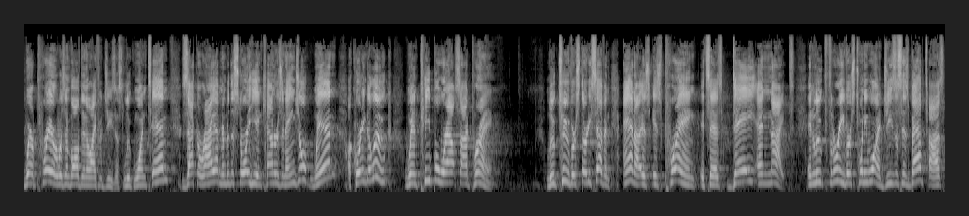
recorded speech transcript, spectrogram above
where prayer was involved in the life of Jesus. Luke 1:10, Zechariah, remember the story? He encounters an angel. When? According to Luke, when people were outside praying. Luke 2, verse 37, Anna is, is praying, it says, day and night. In Luke 3, verse 21, Jesus is baptized,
